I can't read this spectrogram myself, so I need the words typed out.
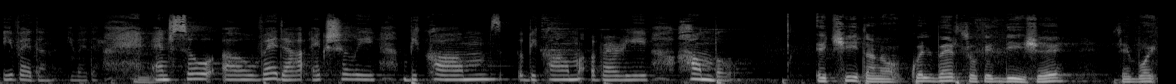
Iveda, Iveda. And so uh, Veda actually becomes become very humble. E citano quel verso che dice, se vuoi,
